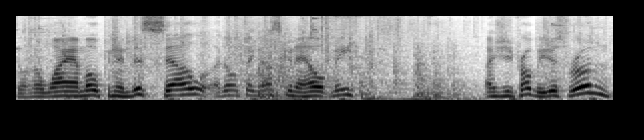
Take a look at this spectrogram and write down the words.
Don't know why I'm opening this cell. I don't think that's going to help me. I should probably just run.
